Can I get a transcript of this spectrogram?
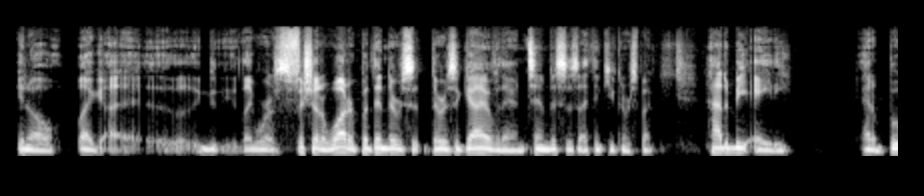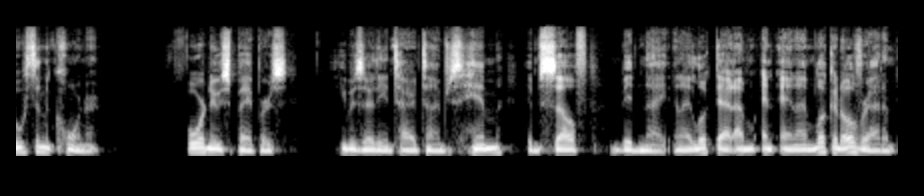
you know, like uh, like we're a fish out of water. But then there was there was a guy over there, and Tim, this is I think you can respect, had to be eighty, had a booth in the corner, four newspapers. He was there the entire time, just him, himself, midnight. And I looked at him, and, and I'm looking over at him,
